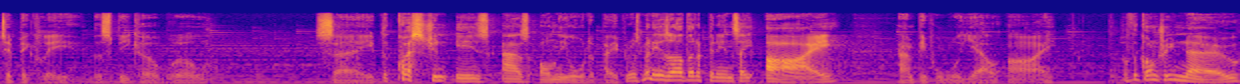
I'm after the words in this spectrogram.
typically the Speaker will say, the question is as on the order paper. As many as other opinions say aye, and people will yell aye. Of the contrary, no,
